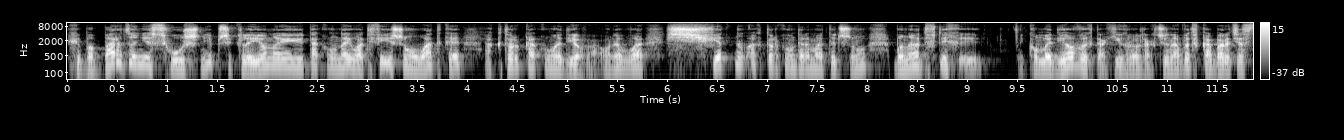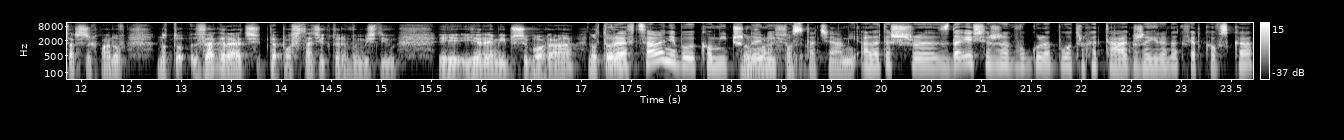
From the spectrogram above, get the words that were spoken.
chyba bardzo niesłusznie przyklejono jej taką najłatwiejszą łatkę aktorka komediowa. Ona była świetną aktorką dramatyczną, bo nawet w tych y, komediowych takich rolach, czy nawet w kabarecie starszych panów, no to zagrać te postaci, które wymyślił y, Jeremi Przybora. No które to... wcale nie były komicznymi no postaciami, ale też y, zdaje się, że w ogóle było trochę tak, że Irena Kwiatkowska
